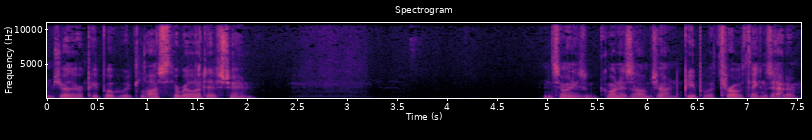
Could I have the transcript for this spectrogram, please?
I'm sure there were people who had lost their relatives to him. And so when he's going his alms around, people would throw things at him.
